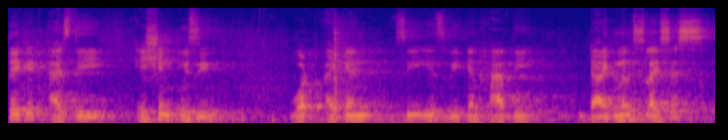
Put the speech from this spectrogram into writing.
take it as the Asian cuisine what I can see is we can have the diagonal slices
